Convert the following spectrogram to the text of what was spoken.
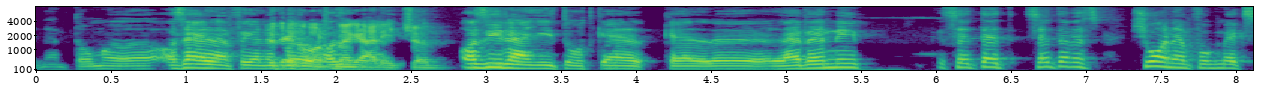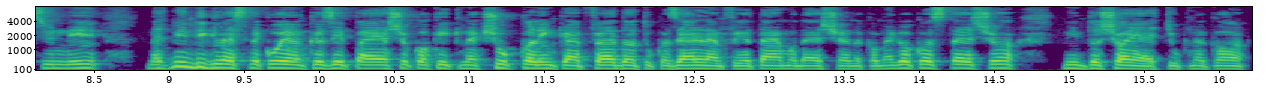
nem tudom, az ellenfélnek az, az, az irányítót kell, kell levenni. Szerintem, szerintem ez soha nem fog megszűnni, mert mindig lesznek olyan középpályások, akiknek sokkal inkább feladatuk az ellenfél támadásának a megakasztása, mint a sajátjuknak a,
